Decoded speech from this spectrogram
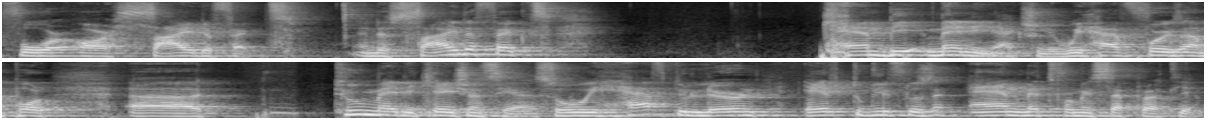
for are side effects. And the side effects can be many actually. We have, for example, uh, two medications here. So we have to learn ertugliflozin and metformin separately.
